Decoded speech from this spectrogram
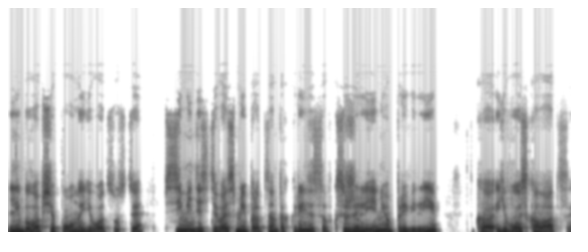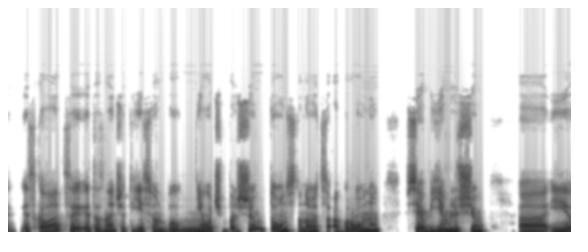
либо вообще полное его отсутствие – в 78% кризисов, к сожалению, привели к его эскалации. Эскалация – это значит, если он был не очень большим, то он становится огромным, всеобъемлющим э, и,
